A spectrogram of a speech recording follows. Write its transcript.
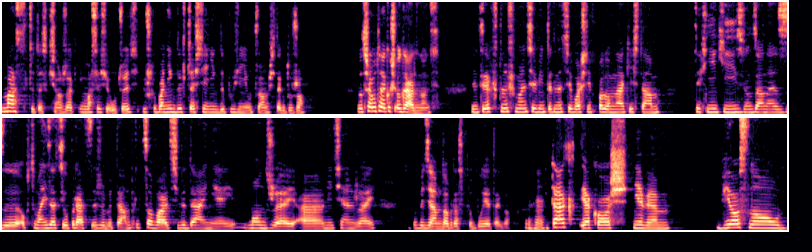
masę czytać książek i masę się uczyć. Już chyba nigdy wcześniej, nigdy później nie uczyłam się tak dużo. No trzeba było to jakoś ogarnąć. Więc jak w którymś momencie w internecie właśnie wpadłam na jakieś tam techniki związane z optymalizacją pracy, żeby tam pracować wydajniej, mądrzej, a nie ciężej, powiedziałam, dobra, spróbuję tego. Mhm. I tak jakoś, nie wiem, wiosną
